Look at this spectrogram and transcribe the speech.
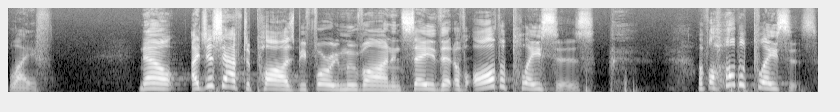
life. Now, I just have to pause before we move on and say that of all the places of all the places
